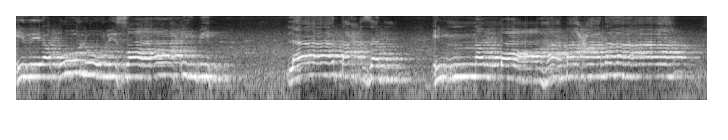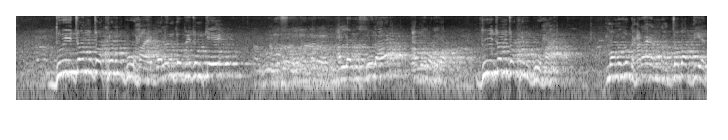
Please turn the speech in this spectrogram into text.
إذ يقول لصاحبه لا تحزن إن الله বলেন তো দুইজনকে। আল্লাহ রসুল আর আবু বকর। দুইজন যখন গুহায়, মনোযোগ হারায়েন না, জবাব দিয়েন।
